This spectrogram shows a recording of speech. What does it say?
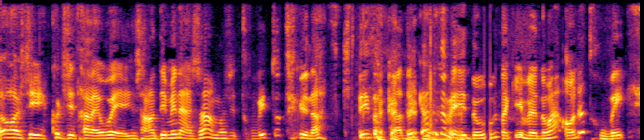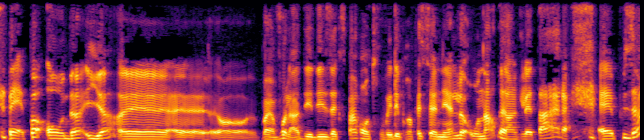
Oh, j'ai, écoute, j'ai travaillé, ouais, en déménageant, moi, j'ai trouvé toute une antiquité. Donc, en 92, OK, Benoît, on a trouvé, ben, pas on a, il y a, euh, euh, ben, voilà, des, des experts ont trouvé, des professionnels, là, au nord de l'Angleterre, euh, plusieurs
